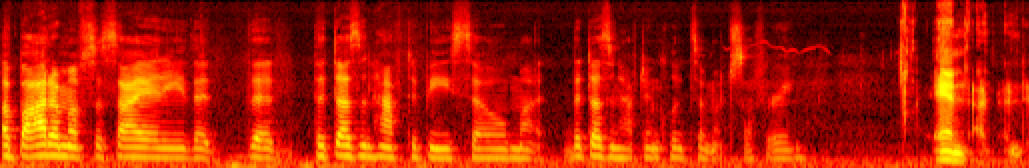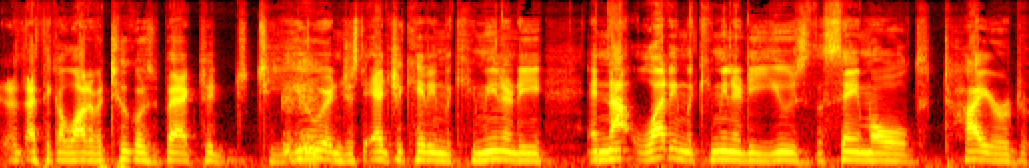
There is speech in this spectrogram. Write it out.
a bottom of society that that that doesn't have to be so much that doesn't have to include so much suffering. And I- I think a lot of it too goes back to to you and just educating the community and not letting the community use the same old tired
